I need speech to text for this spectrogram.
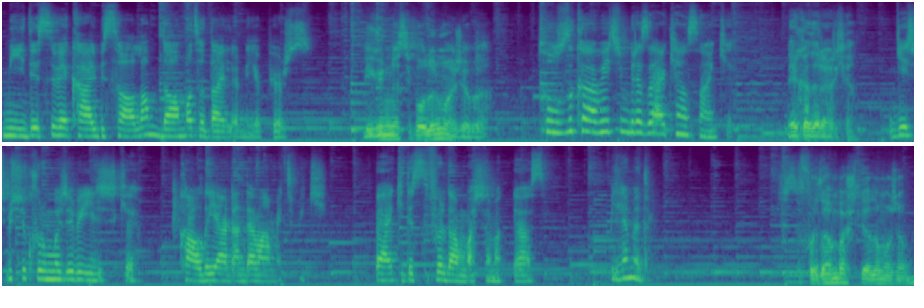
Midesi ve kalbi sağlam damat adaylarını yapıyoruz. Bir gün nasip olur mu acaba? Tuzlu kahve için biraz erken sanki. Ne kadar erken? Geçmişi kurmaca bir ilişki. Kaldığı yerden devam etmek. Belki de sıfırdan başlamak lazım. Bilemedim. Sıfırdan başlayalım o zaman.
